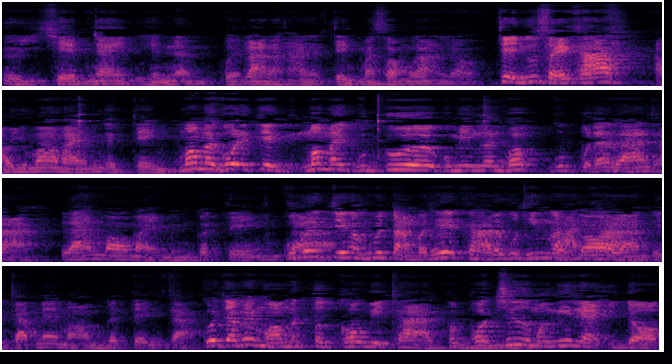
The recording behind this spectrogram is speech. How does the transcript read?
เอออีเชฟไงกูเห็นอันเปิดร้านอาหารเนี่ยเจ๋งมาสองร้านแล้ว เจนอยุใส่ค่ะเอาอยู่หม้อใหม่มันก็เจ๋งเมื่อไม่กูได้เจนเมื่อไม่กูกูกูมีเงินเพราะกูเปิดร้านค่ะ ร้านหม้อใหม่มึงก็เจ๋งกูไม่ได้เจ๊งอะกูไปต่างประเทศค่ะแล้วกูทิ้งแล้วร้านก็ค่ะร้านก๋วยจั๊บแม่หมอมึงก็เจ๋งจ้ะกูจะไม่หมอมันติดโควิดค่ะเพราะเพราะชื่อมึงนี่แหละอีดอก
